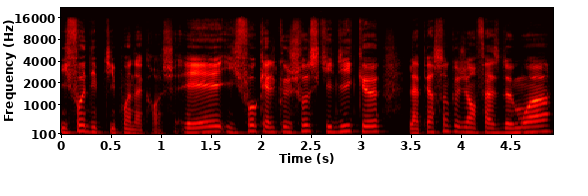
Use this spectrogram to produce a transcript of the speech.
Il faut des petits points d'accroche. Et il faut quelque chose qui dit que la personne que j'ai en face de moi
